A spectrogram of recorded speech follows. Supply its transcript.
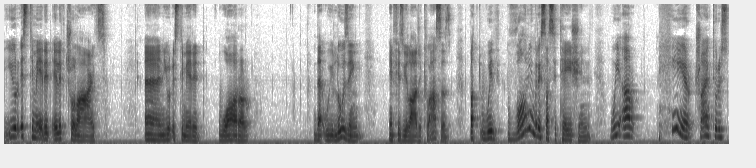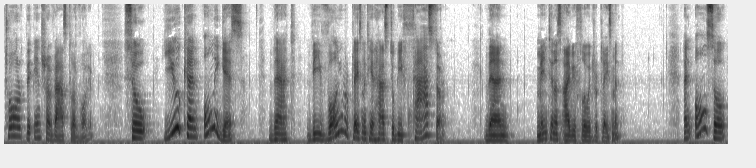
your estimated electrolytes and your estimated water that we're losing in physiologic classes. But with volume resuscitation, we are here trying to restore the intravascular volume. So you can only guess that the volume replacement here has to be faster than maintenance IV fluid replacement. And also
